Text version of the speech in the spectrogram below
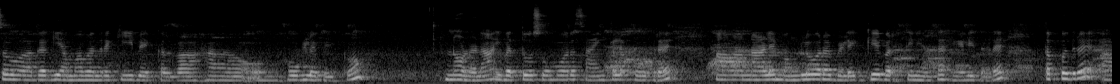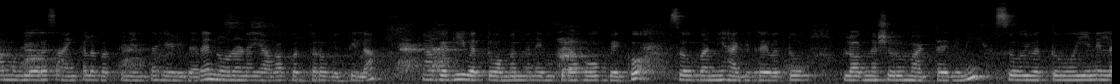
ಸೊ ಹಾಗಾಗಿ ಅಮ್ಮ ಬಂದರೆ ಕೀ ಬೇಕಲ್ವಾ? ಹೋಗಲೇಬೇಕು. ನೋಡೋಣ. ಇವತ್ತು ಸೋಮವಾರ ಸಾಯಂಕಾಲ ಹೋದರೆ ನಾಳೆ ಮಂಗಳವಾರ ಬೆಳಗ್ಗೆ ಬರ್ತೀನಿ ಅಂತ ಹೇಳಿದ್ದಾರೆ. ತಪ್ಪಿದ್ರೆ ಮಂಗಳವಾರ ಸಾಯಂಕಾಲ ಬರ್ತೀನಿ ಅಂತ ಹೇಳಿದ್ದಾರೆ. ನೋಡೋಣ ಯಾವಾಗ ಬರ್ತಾರೋ ಗೊತ್ತಿಲ್ಲ. ಹಾಗಾಗಿ ಇವತ್ತು ಅಮ್ಮನ ಮನೆಗೂ ಕೂಡ ಹೋಗಬೇಕು. ಸೊ ಬನ್ನಿ ಹಾಗಿದ್ರೆ ಇವತ್ತು ಬ್ಲಾಗ್ನ ಶುರು ಮಾಡ್ತಾ ಇದ್ದೀನಿ. ಸೊ ಇವತ್ತು ಏನೆಲ್ಲ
